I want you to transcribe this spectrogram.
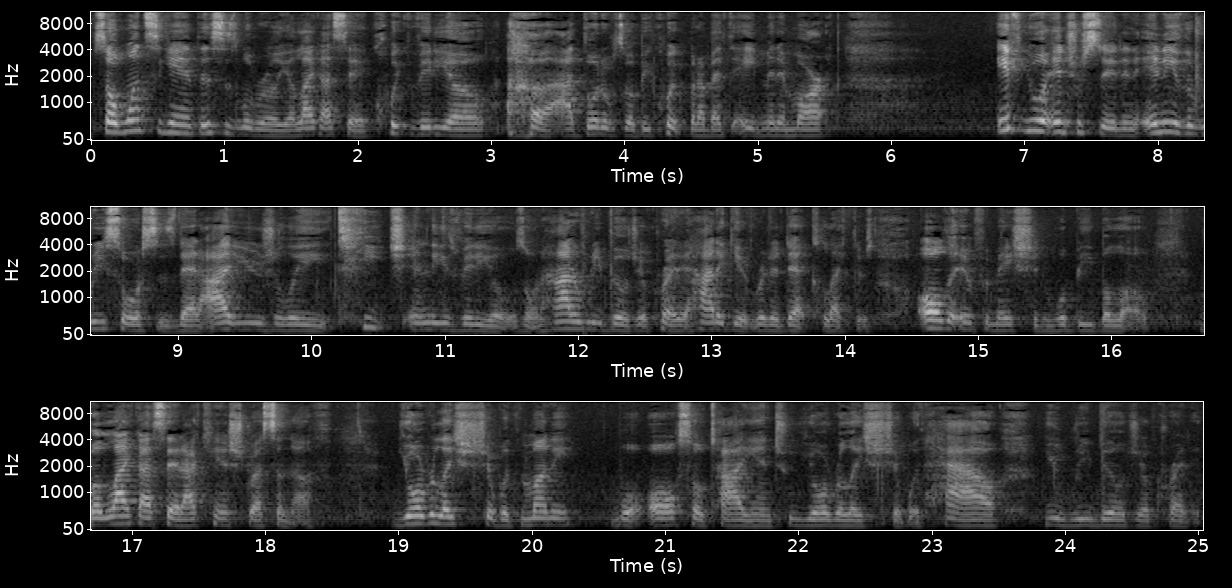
So once again, this is Lorillia. Like I said, quick video. I thought it was going to be quick, but I'm at the eight minute mark. If you are interested in any of the resources that I usually teach in these videos on how to rebuild your credit, how to get rid of debt collectors, all the information will be below. But like I said, I can't stress enough. Your relationship with money will also tie into your relationship with how you rebuild your credit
